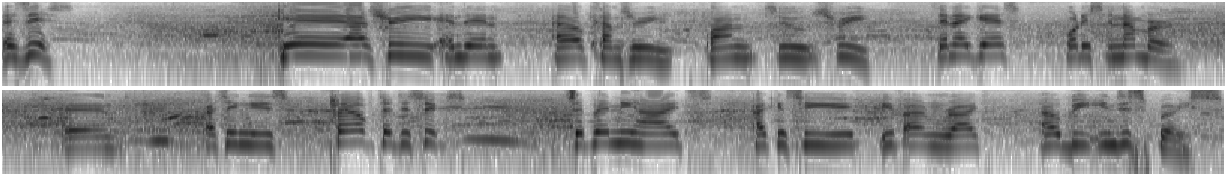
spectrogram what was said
like this. Yeah, three, and then out comes three. One, two, three. Then I guess what is the number? And I think it's 1236. The penny hides. I can see it. If I'm right, I'll be in this place.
